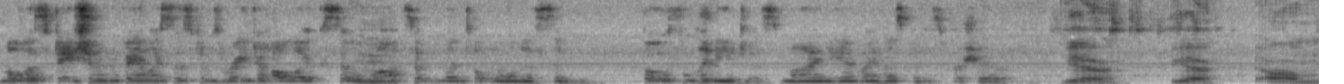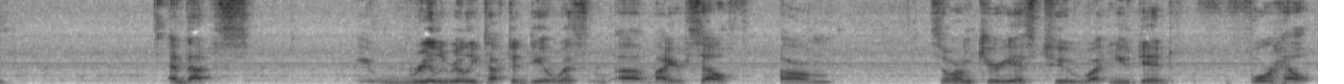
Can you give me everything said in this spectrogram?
molestation in the family systems, rageaholics, so Hmm. lots of mental illness in both lineages, mine and my husband's for sure. Yeah, yeah. Um, and that's really, really tough to deal with uh, by yourself. Um, so I'm curious to what you did f- for help,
